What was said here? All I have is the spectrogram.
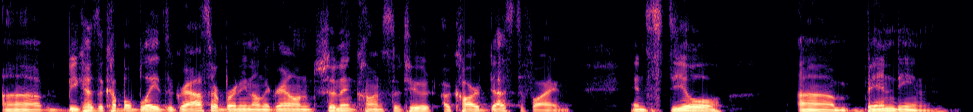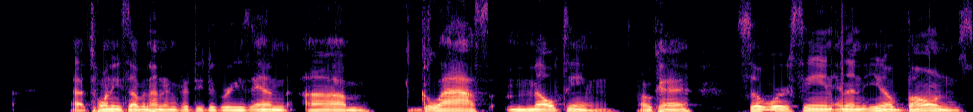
uh, because a couple blades of grass are burning on the ground shouldn't constitute a car dustifying and steel um, bending at 2750 degrees and um, glass melting okay so we're seeing and then you know bones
